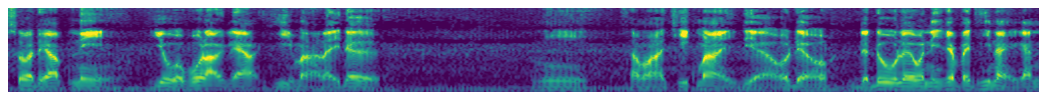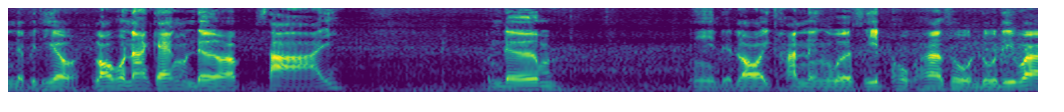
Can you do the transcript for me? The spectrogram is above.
สวัสดีครับนี่อยู่กับพวกเราอีกแล้วหีหมาไรเดอร์นี่สมาชิกใหม่เดี๋ยวเดี๋ยวเดี๋ยวดูเลยวันนี้จะไปที่ไหนกันเดี๋ยวไปเที่ยวรอคนหน้าแก๊งเหมือนเดิมครับ สายเหมือนเดิม นี่เดี๋ยวรออีกคันหนึ่งเวอร์ซิตหกห้าศูนย์ดูดิว่า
